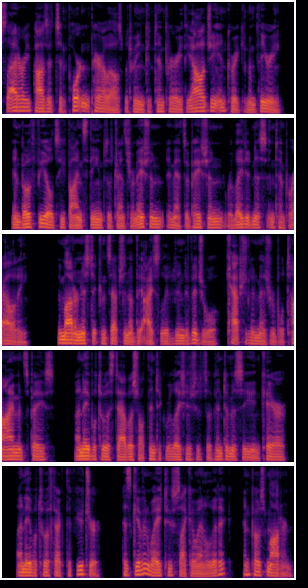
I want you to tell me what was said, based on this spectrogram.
Slattery posits important parallels between contemporary theology and curriculum theory. In both fields, he finds themes of transformation, emancipation, relatedness, and temporality. The modernistic conception of the isolated individual, captured in measurable time and space, unable to establish authentic relationships of intimacy and care, unable to affect the future, has given way to psychoanalytic and postmodern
